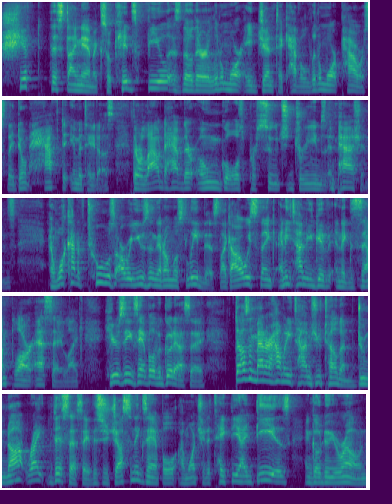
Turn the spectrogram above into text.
shift this dynamic so kids feel as though they're a little more agentic, have a little more power so they don't have to imitate us. They're allowed to have their own goals, pursuits, dreams, and passions. And what kind of tools are we using that almost lead this? Like I always think anytime you give an exemplar essay, like here's the example of a good essay, doesn't matter how many times you tell them, do not write this essay. This is just an example. I want you to take the ideas and go do your own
